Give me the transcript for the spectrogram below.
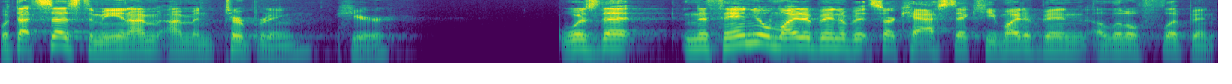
What that says to me, and I'm, I'm interpreting here, was that Nathaniel might have been a bit sarcastic. He might have been a little flippant.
